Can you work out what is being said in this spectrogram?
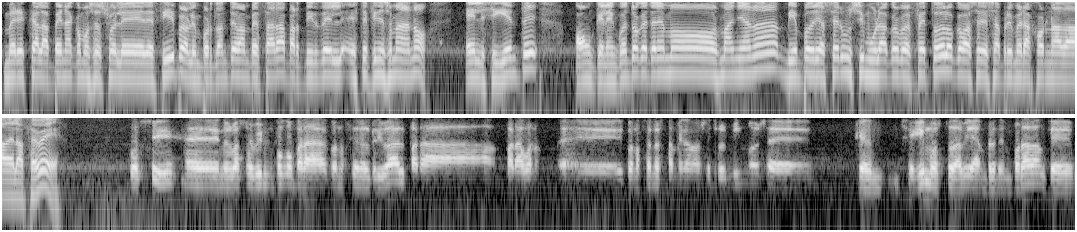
merezca la pena, como se suele decir, pero lo importante va a empezar a partir de este fin de semana, no, el siguiente, aunque el encuentro que tenemos mañana bien podría ser un simulacro perfecto de lo que va a ser esa primera jornada de la CB. Pues sí, eh, nos va a servir un poco para conocer al rival, para, para bueno, eh, conocernos también a nosotros mismos. Eh, que seguimos todavía en pretemporada, aunque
